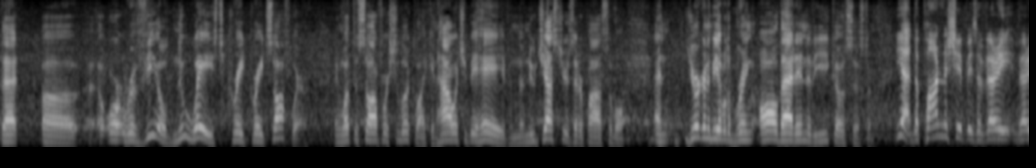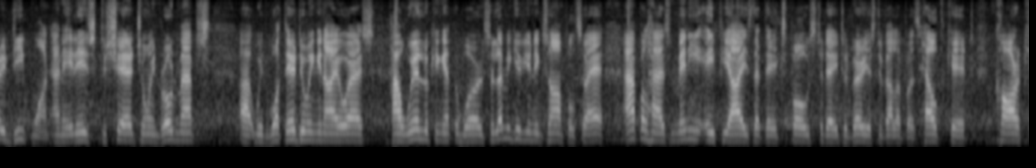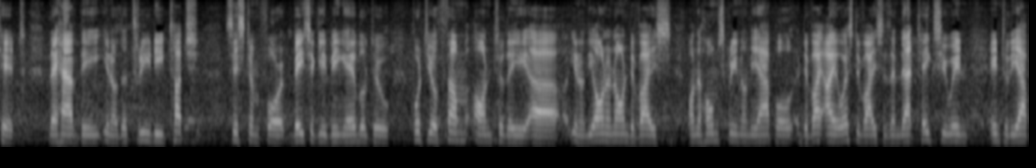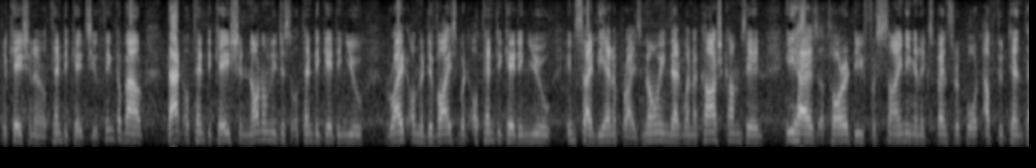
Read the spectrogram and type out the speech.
that uh, or revealed new ways to create great software and what the software should look like and how it should behave and the new gestures that are possible. And you're going to be able to bring all that into the ecosystem. Yeah, the partnership is a very, very deep one and it is to share joint roadmaps uh, with what they're doing in iOS, how we're looking at the world. So let me give you an example. So uh, Apple has many APIs that they expose today to various developers, HealthKit, CareKit, they have the, you know, the 3D touch system for basically being able to put your thumb onto the, uh, you know, the on and on device on the home screen on the Apple devi iOS devices and that takes you in into the application and authenticates you. Think about that authentication, not only just authenticating you right on the device, but authenticating you inside the enterprise, knowing that when Akash comes in, he has authority for signing an expense report up to $10,000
